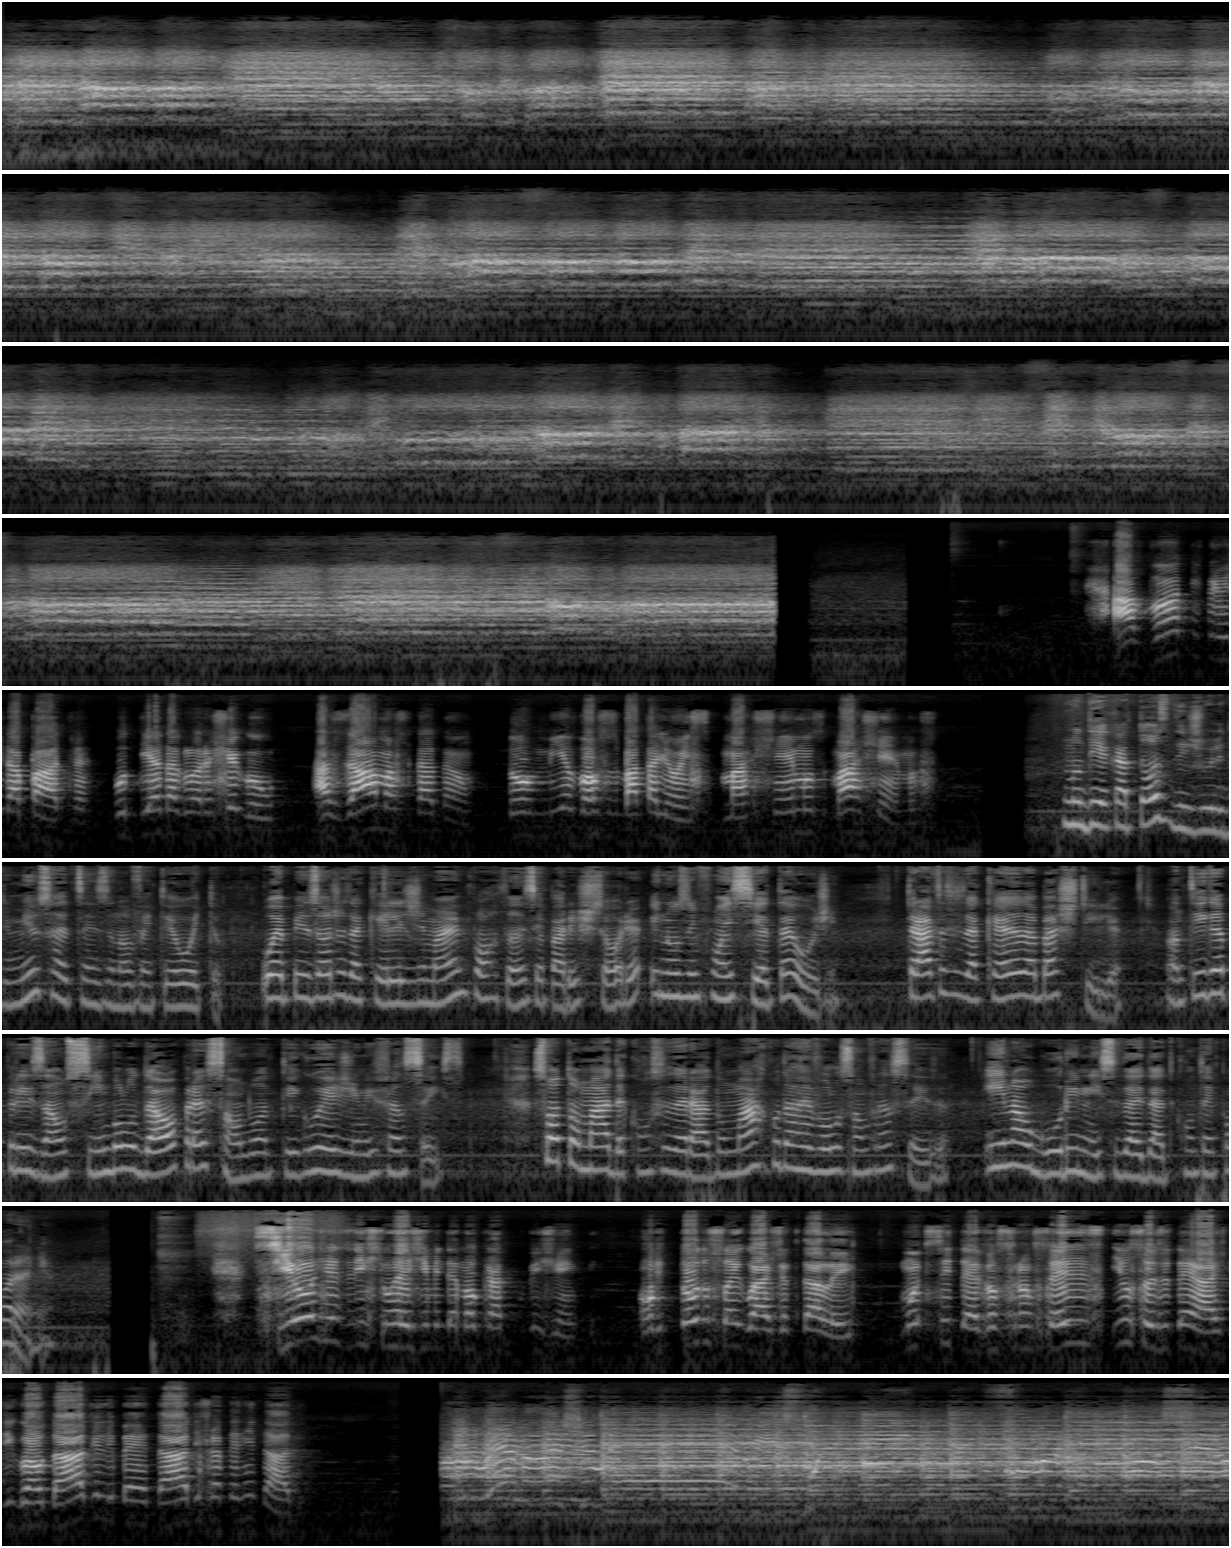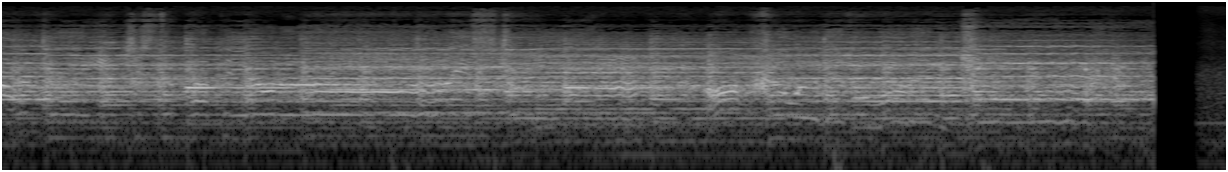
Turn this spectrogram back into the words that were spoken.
you da pátria, o dia da glória chegou. As armas, cidadão, dormia vossos batalhões. Marchemos, marchemos. No dia 14 de julho de 1798, o episódio daqueles de maior importância para a história e nos influencia até hoje. Trata-se da queda da Bastilha, antiga prisão símbolo da opressão do antigo regime francês. Sua tomada é considerada um marco da Revolução Francesa e inaugura o início da Idade Contemporânea. Se hoje existe um regime democrático vigente, onde todos são iguais diante da lei, muito se deve aos franceses e os seus ideais de igualdade, liberdade e fraternidade.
